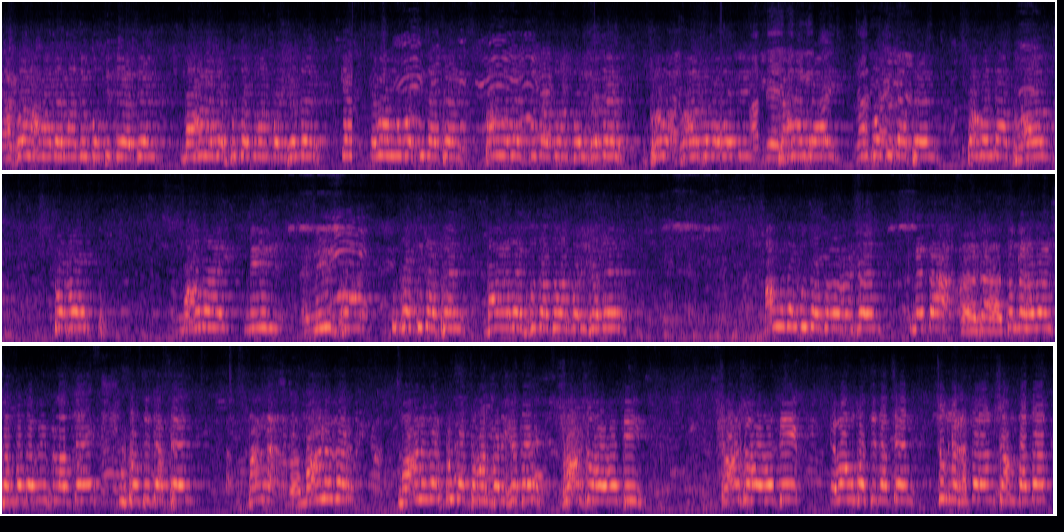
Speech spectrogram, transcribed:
এখন আমাদের মাঝে উপস্থিত হয়েছেন মহানগর পূজাতমান পরিষদের এবং উপস্থিত আছেন বাংলাদেশ পূজাতমান পরিষদের সহ- সহসভাপতি রায়। উপস্থিত আছেন জগন্নাথ হল প্রবেশ মহোদয় মিল মিল স্যার। উপস্থিত আছেন বাংলাদেশ পূজাতমান পরিষদের বাংলাদেশ পূজাতমান পরিষদ নেতা তোমরা সাধারণ সম্পাদক বিপ্লব উপস্থিত আছেন বাংলা মহানগর মহানগর পূজাতমান পরিষদের সহসভাপতি সহসভাপতি এবং উপস্থিত আছেন যুগ্ম সাধারণ সম্পাদক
